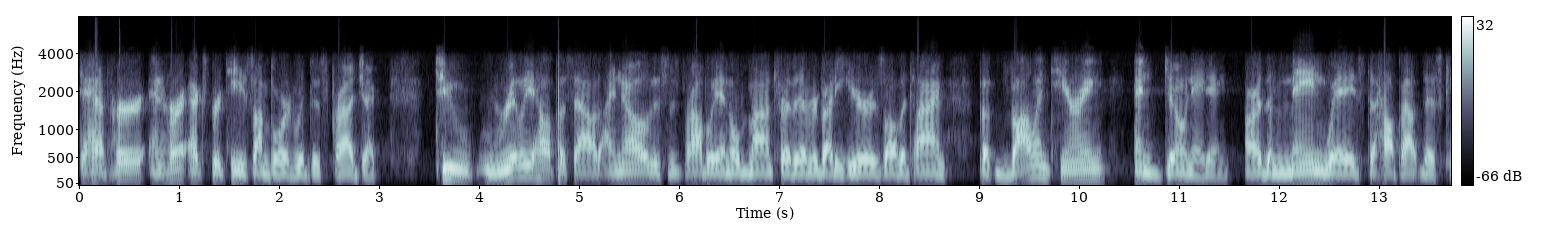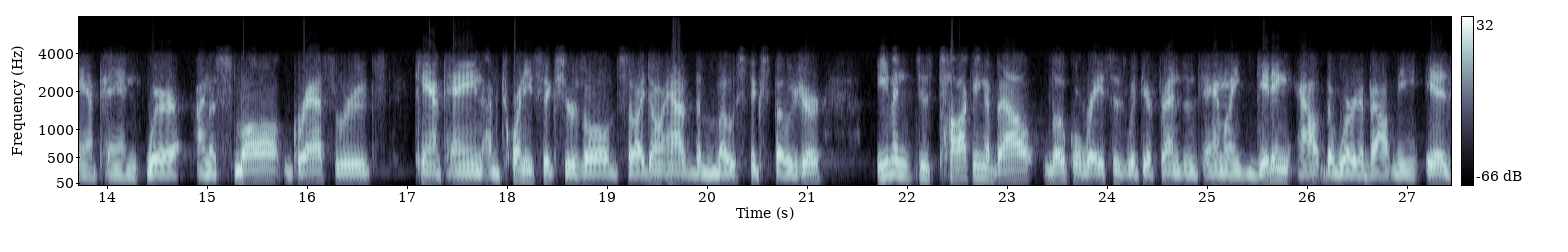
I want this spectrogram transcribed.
to have her and her expertise on board with this project to really help us out. I know this is probably an old mantra that everybody hears all the time, but volunteering and donating are the main ways to help out this campaign. Where I'm a small grassroots campaign, I'm 26 years old, so I don't have the most exposure even just talking about local races with your friends and family, getting out the word about me is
